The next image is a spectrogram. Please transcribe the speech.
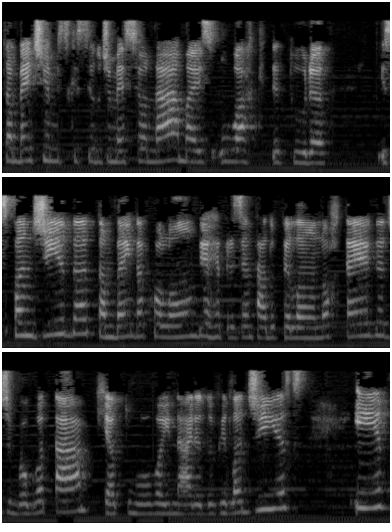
também, tinha me esquecido de mencionar, mas o Arquitetura Expandida, também da Colômbia, representado pela Ana Ortega, de Bogotá, que atuou aí na área do Vila Dias, e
